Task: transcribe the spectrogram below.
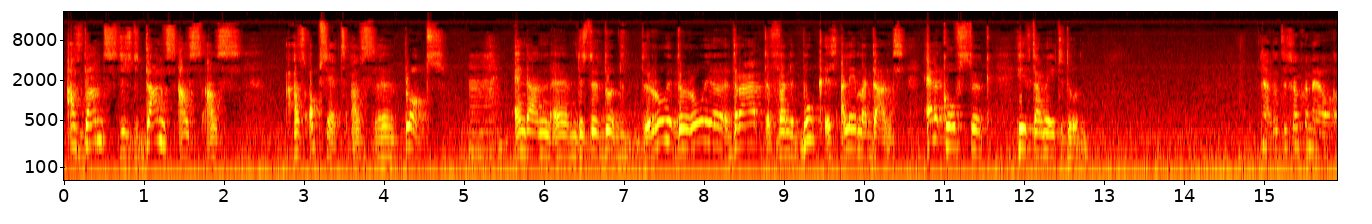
als dans, dus de dans als, als, als opzet, als eh, plot. En dan, eh, dus de, de, de, rode, de rode draad van het boek is alleen maar dans. Elk hoofdstuk heeft daarmee te doen. Ja, dat is ook een heel eh,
